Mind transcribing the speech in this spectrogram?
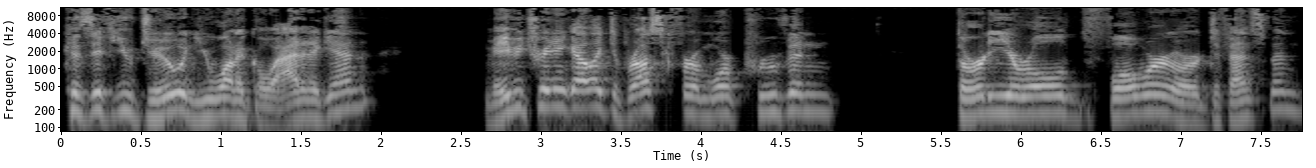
Because if you do and you want to go at it again, maybe trading a guy like DeBrusk for a more proven 30 year old forward or defenseman,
